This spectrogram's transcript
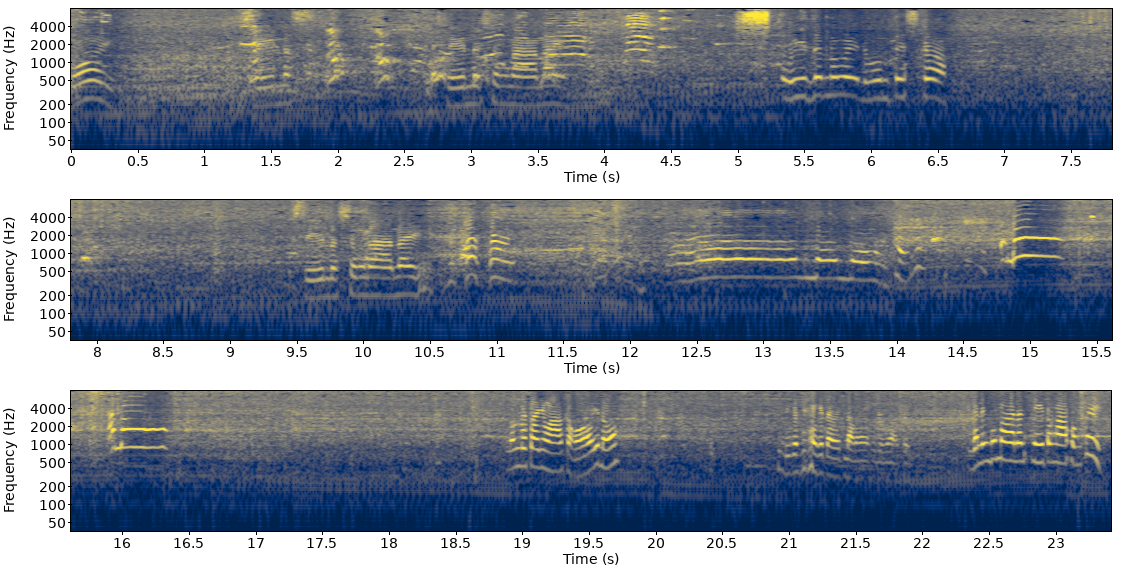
Hoy! Selas. Selas yung nanay. Uy, doon uwi. Nabuntis ka. Selas yung nanay. ah, lala. Ano tayo mga sakoy, no? Hindi kasi nagkakit lang ang lumasan. Galing bumalas na itong akong cake.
